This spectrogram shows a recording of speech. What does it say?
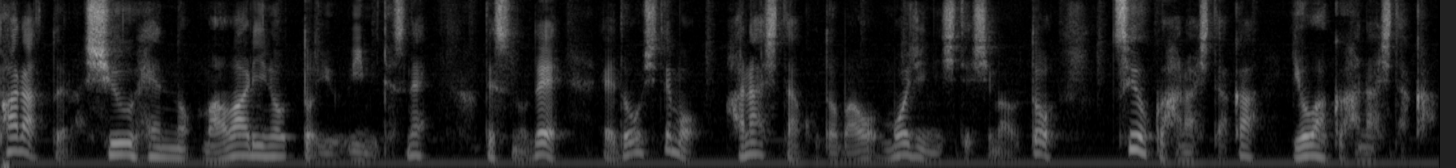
パラというのは周辺の周りのという意味ですね。ですので、どうしても話した言葉を文字にしてしまうと、強く話したか弱く話したか、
